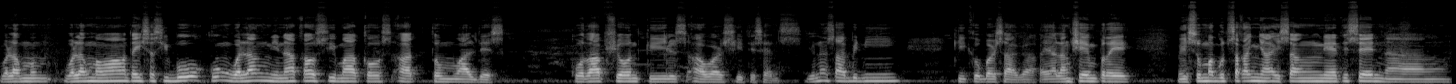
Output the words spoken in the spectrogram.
Walang, walang mamamatay sa Cebu kung walang ninakaw si Marcos at Tom Valdez. Corruption kills our citizens. Yun ang sabi ni Kiko Barsaga. Kaya lang syempre, may sumagot sa kanya isang netizen ng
